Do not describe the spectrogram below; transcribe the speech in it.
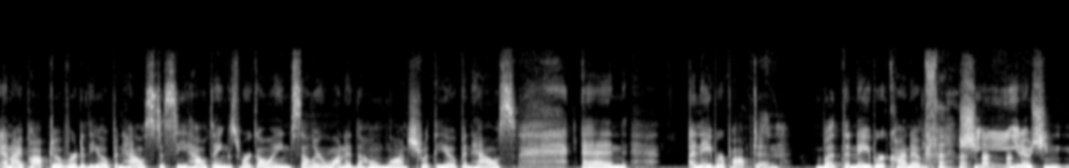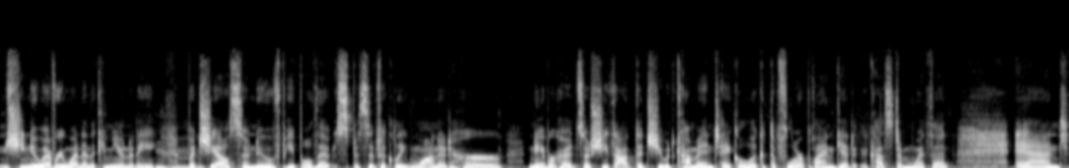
and I popped over to the open house to see how things were going. Seller wanted the home launched with the open house, and a neighbor popped in. But the neighbor kind of she you know she she knew everyone in the community, mm-hmm. but she also knew of people that specifically wanted her neighborhood. So she thought that she would come in, take a look at the floor plan, get accustomed with it, and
